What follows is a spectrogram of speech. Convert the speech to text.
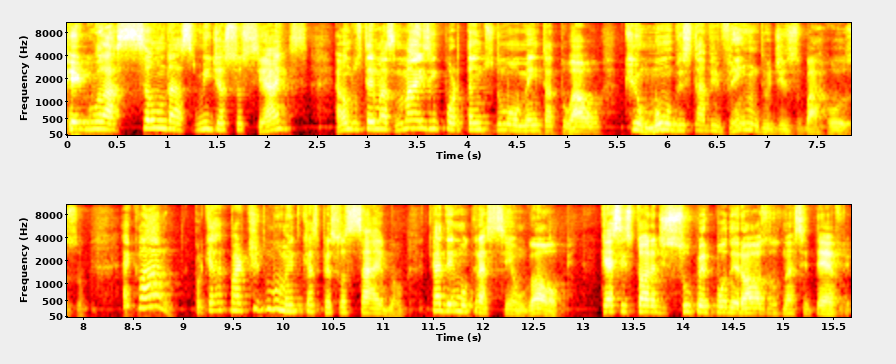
Regulação das mídias sociais é um dos temas mais importantes do momento atual que o mundo está vivendo, diz o Barroso. É claro, porque a partir do momento que as pessoas saibam que a democracia é um golpe, que essa história de superpoderosos no STF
